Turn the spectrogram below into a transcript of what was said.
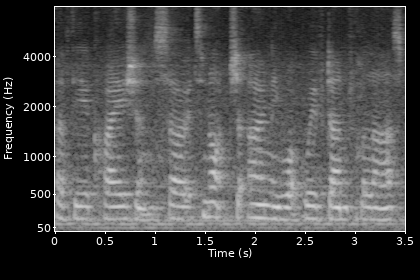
of the equation. So it's not only what we've done for the last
